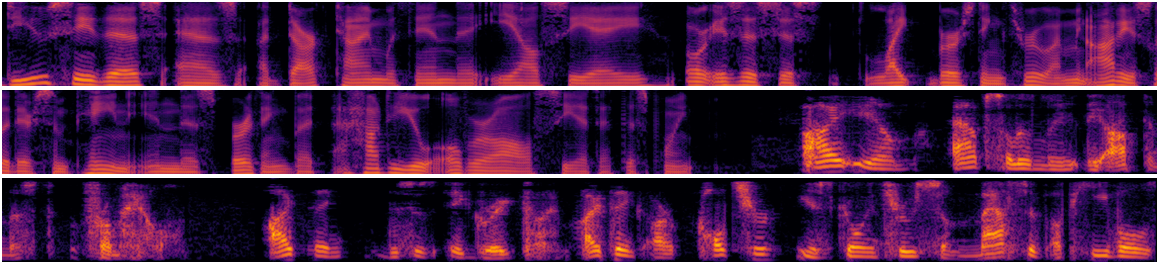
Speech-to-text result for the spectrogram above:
Do you see this as a dark time within the ELCA, or is this just light bursting through? I mean, obviously there's some pain in this birthing, but how do you overall see it at this point? I am absolutely the optimist from hell. I think this is a great time. I think our culture is going through some massive upheavals.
